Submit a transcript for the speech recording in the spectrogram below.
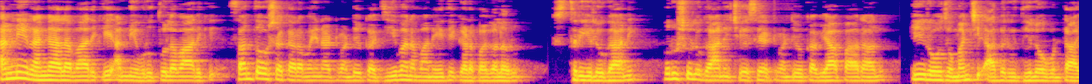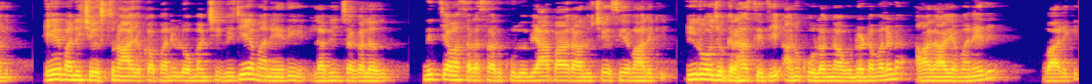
అన్ని రంగాల వారికి అన్ని వృత్తుల వారికి సంతోషకరమైనటువంటి ఒక జీవనం అనేది గడపగలరు. స్త్రీలు కానీ పురుషులు కానీ చేసేటువంటి ఒక వ్యాపారాలు ఈరోజు మంచి అభివృద్ధిలో ఉంటాయి. ఏ పని చేస్తున్నా ఆ యొక్క పనిలో మంచి విజయం అనేది లభించగలదు. నిత్యావసర సరుకులు వ్యాపారాలు చేసేవారికి ఈరోజు గ్రహస్థితి అనుకూలంగా ఉండటం వలన ఆదాయం అనేది వారికి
